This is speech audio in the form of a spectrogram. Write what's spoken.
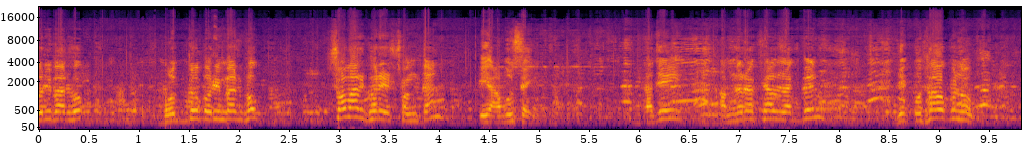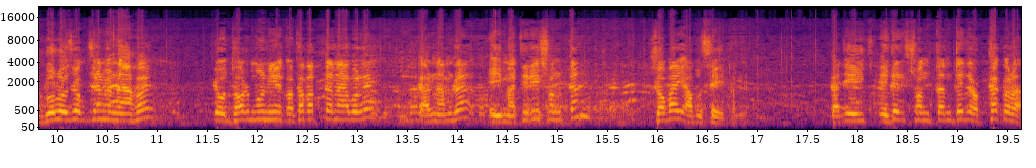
পরিবার হোক, বৌদ্ধ পরিবার হোক, সবার ঘরের সন্তান এই আবু সাইদ। কাজেই আপনারা খেয়াল রাখবেন যে কোথাও কোনো গোলযোগ যেন না হয় কেউ ধর্ম নিয়ে কথাবার্তা না বলে, কারণ আমরা এই মাটিরই সন্তান, সবাই আবু সাইদ। কাজে এই এদের সন্তানদের রক্ষা করা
